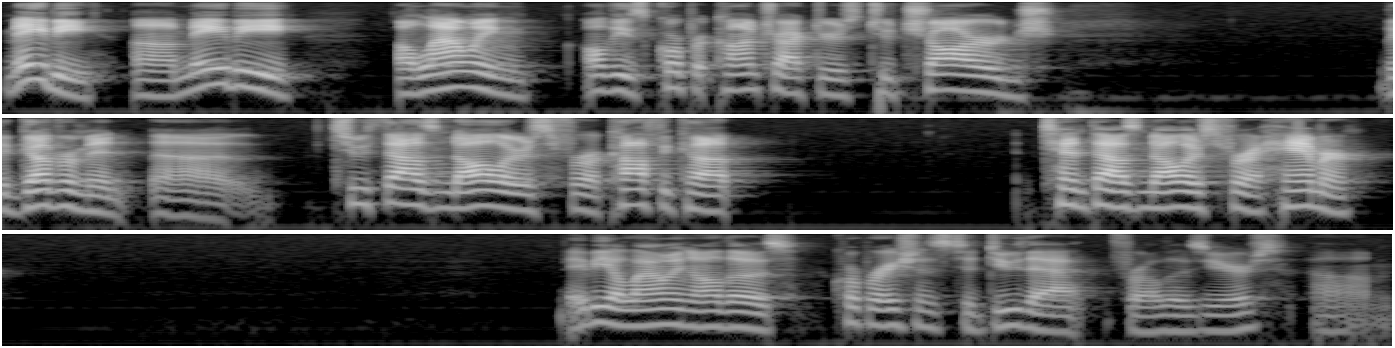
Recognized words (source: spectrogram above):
Maybe, uh, maybe allowing all these corporate contractors to charge the government uh, $2,000 for a coffee cup, $10,000 for a hammer. Maybe allowing all those corporations to do that for all those years um,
